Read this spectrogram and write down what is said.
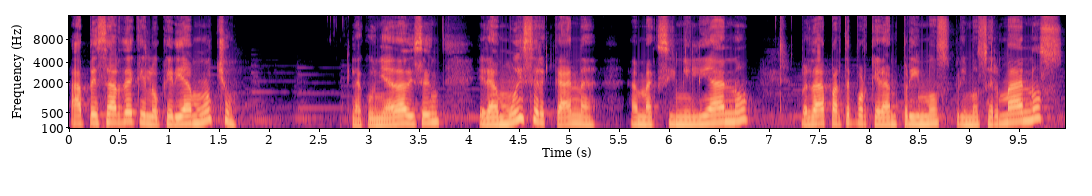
a pesar de que lo quería mucho. La cuñada, dicen, era muy cercana a Maximiliano, ¿verdad? Aparte porque eran primos, primos hermanos,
